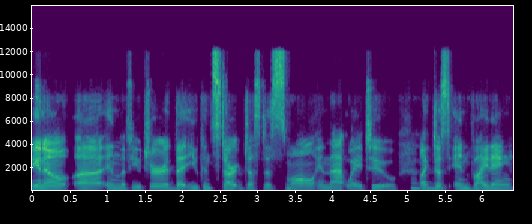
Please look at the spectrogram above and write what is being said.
you know, uh in the future that you can start just as small in that way too. Like Mhm. just inviting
